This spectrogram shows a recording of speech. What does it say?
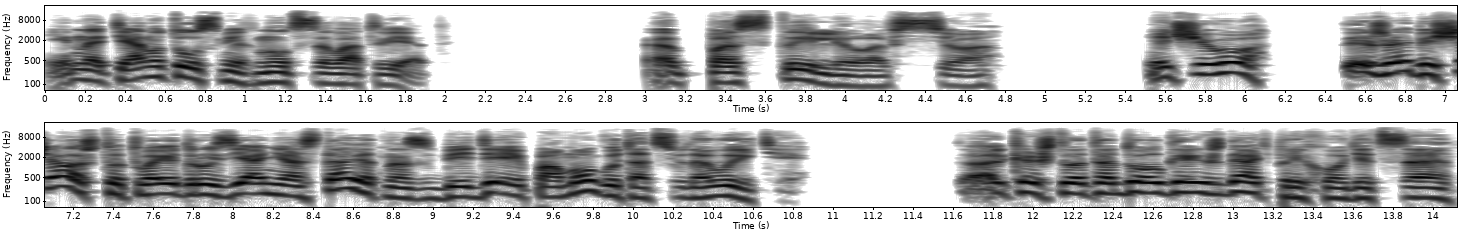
и натянуто усмехнуться в ответ. «Опостылило все». «И чего? Ты же обещал, что твои друзья не оставят нас в беде и помогут отсюда выйти. Только что-то долго их ждать приходится».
